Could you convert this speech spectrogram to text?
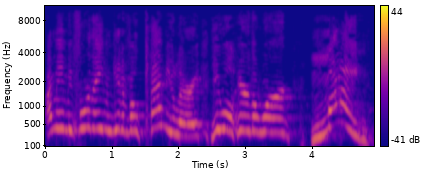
I mean, before they even get a vocabulary, you will hear the word mine.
